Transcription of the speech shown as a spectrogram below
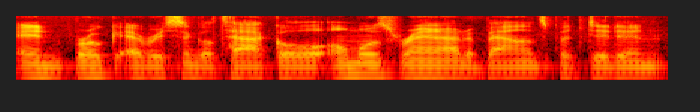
and broke every single tackle. Almost ran out of bounds but didn't,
